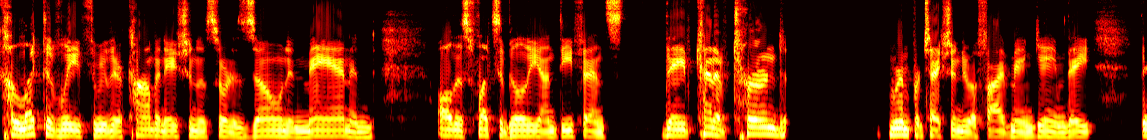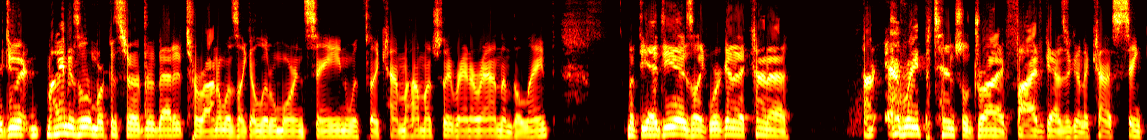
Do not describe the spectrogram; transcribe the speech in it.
collectively through their combination of sort of zone and man and all this flexibility on defense, they've kind of turned rim protection to a five man game. They they do it. Miami's a little more conservative about it. Toronto was like a little more insane with like how, how much they ran around and the length. But the idea is like we're gonna kind of on every potential drive, five guys are gonna kind of sink,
